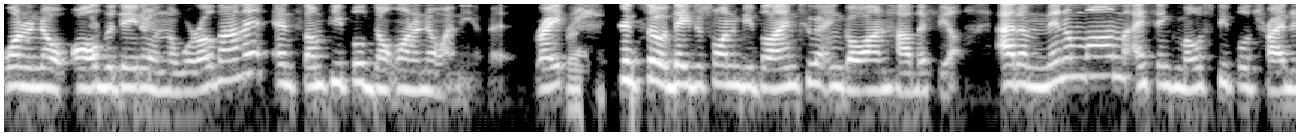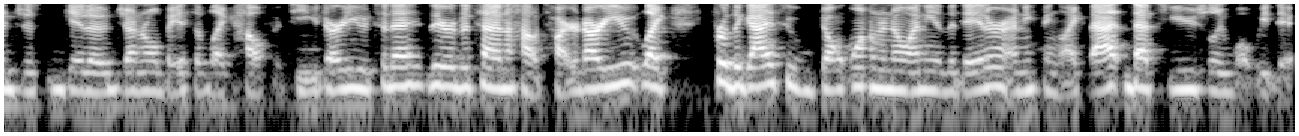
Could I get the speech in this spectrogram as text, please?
want to know all the data in the world on it, and some people don't want to know any of it, right? Right. And so they just want to be blind to it and go on how they feel. At a minimum, I think most people try to just get a general base of like how fatigued are you today? Zero to ten, how tired are you? Like for the guys who don't want to know any of the data or anything like that, that's usually what we do.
